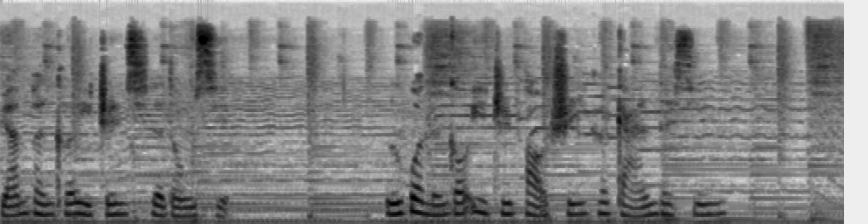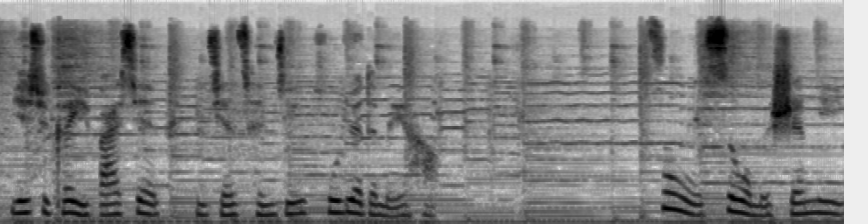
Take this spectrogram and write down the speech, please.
原本可以珍惜的东西。如果能够一直保持一颗感恩的心，也许可以发现以前曾经忽略的美好。父母赐我们生命，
